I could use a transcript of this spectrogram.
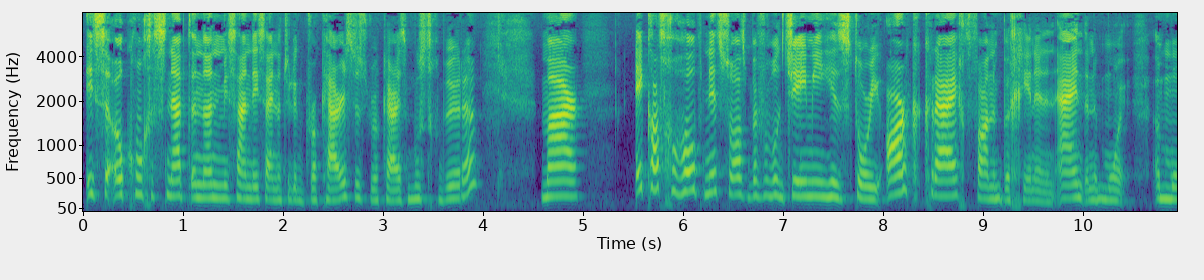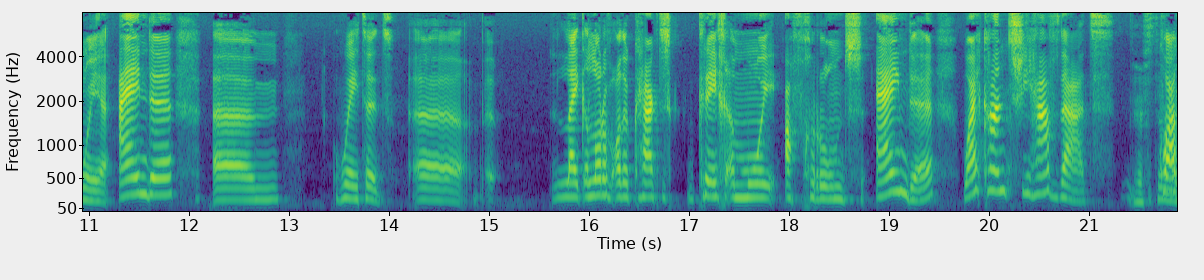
is ze ook gewoon gesnapt. En dan Missandei zei natuurlijk Dracarys, dus Dracarys moest gebeuren. Maar ik had gehoopt, net zoals bijvoorbeeld Jamie his story arc krijgt... van een begin en een eind en een, mooi, een mooie einde. Ehm, hoe heet het? Eh, like a lot of other characters kregen een mooi afgerond einde. Why can't she have that? Qua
